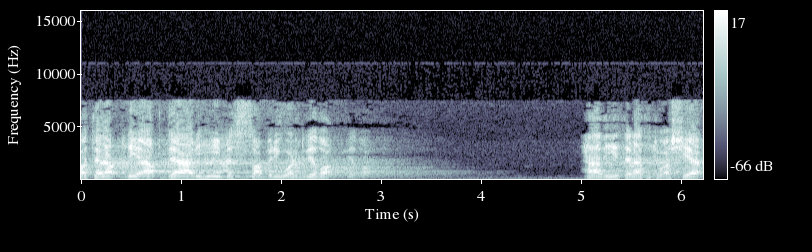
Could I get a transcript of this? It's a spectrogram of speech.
وتلقي أقداره بالصبر والرضا. هذه ثلاثة أشياء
